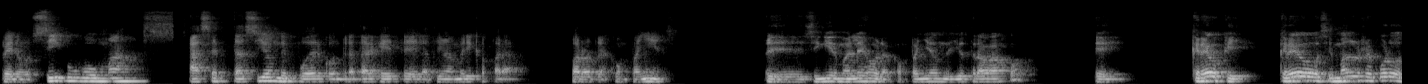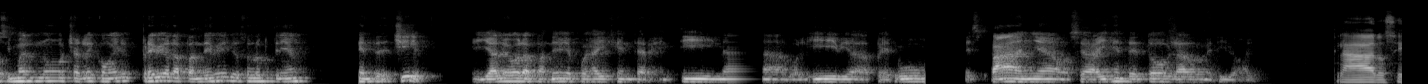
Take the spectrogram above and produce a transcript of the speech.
pero sí hubo más aceptación de poder contratar gente de Latinoamérica para, para otras compañías. Eh, sin ir más lejos, la compañía donde yo trabajo, eh, creo que, creo, si mal no recuerdo, si mal no charlé con ellos, previo a la pandemia ellos solo tenían gente de Chile. Y ya luego la pandemia, pues hay gente de Argentina, Bolivia, Perú, España, o sea, hay gente de todos lados metidos ahí. Claro, sí,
